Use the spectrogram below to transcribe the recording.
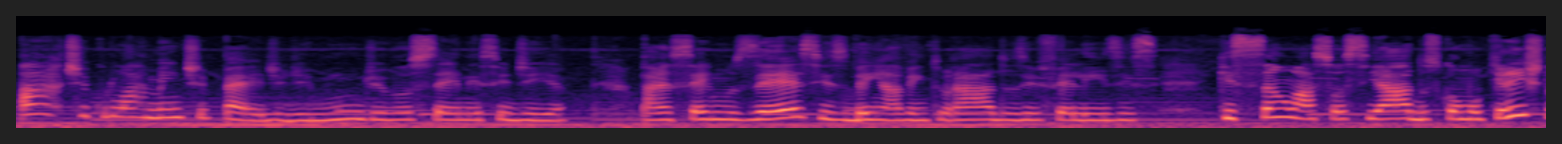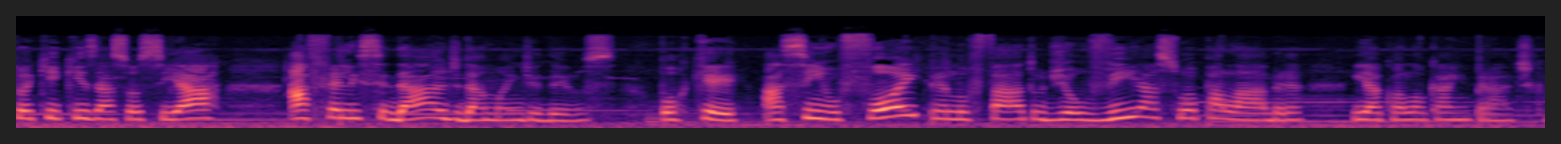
particularmente pede de mim, de você nesse dia, para sermos esses bem-aventurados e felizes que são associados, como Cristo aqui quis associar, à felicidade da Mãe de Deus. Porque assim o foi pelo fato de ouvir a Sua palavra e a colocar em prática.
